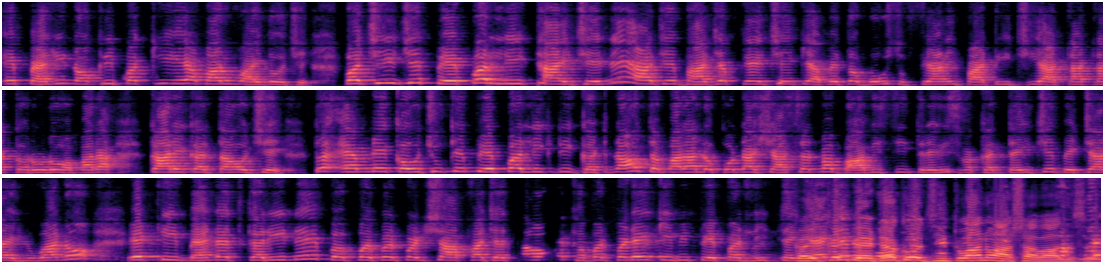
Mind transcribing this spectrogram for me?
એ પહેલી નોકરી પક્કી એ અમારો વાયદો છે. પછી જે પેપર લીક થાય છે ને આ જે ભાજપ કહે છે કે અમે તો બહુ સુફિયાણી પાર્ટી છીએ આટલા આટલા કરોડો અમારા કાર્યકર્તાઓ છે તો એમને કહું છું કે પેપર લીકની ઘટનાઓ તમારા લોકોના શાસનમાં બાવીસ થી ત્રેવીસ વખત થઈ છે. બેચારા યુવાનો એટલી મહેનત કરીને પરીક્ષા આપવા જતા હોય. ખબર પડે કે એવી પેપર લીક થઈ જાય બેઠકો જીતવાનો આશાવાદ છે.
